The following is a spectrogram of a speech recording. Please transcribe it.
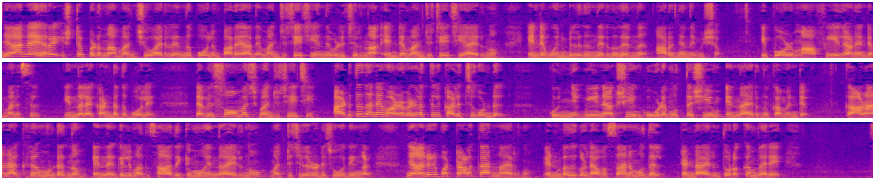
ഞാൻ ഏറെ ഇഷ്ടപ്പെടുന്ന മഞ്ജു വാര്യർ എന്ന് പോലും പറയാതെ മഞ്ജു ചേച്ചി എന്ന് വിളിച്ചിരുന്ന എന്റെ മഞ്ജു ചേച്ചിയായിരുന്നു എന്റെ മുൻപിൽ നിന്നിരുന്നത് എന്ന് അറിഞ്ഞ നിമിഷം. ഇപ്പോഴും ആ ഫീലാണ് എന്റെ മനസ്സിൽ. ഇന്നലെ കണ്ടതുപോലെ love you so much Manju ചേച്ചി. അടുത്ത് തന്നെ മഴവെള്ളത്തിൽ കളിച്ചുകൊണ്ട് കുഞ്ഞ് മീനാക്ഷിയും കൂടെ മുത്തശ്ശിയും എന്നായിരുന്നു കമന്റ്. കാണാൻ ആഗ്രഹമുണ്ടെന്നും എന്നെങ്കിലും അത് സാധിക്കുമോ എന്നായിരുന്നു മറ്റു ചിലരുടെ ചോദ്യങ്ങൾ. ഞാനൊരു പട്ടാളക്കാരനായിരുന്നു. എൺപതുകളുടെ അവസാനം മുതൽ രണ്ടായിരം തുടക്കം വരെ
